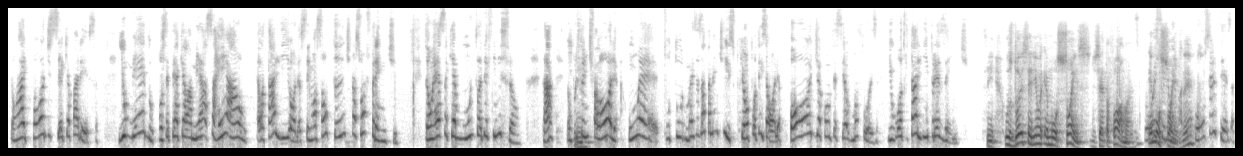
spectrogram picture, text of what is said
Então, ai, pode ser que apareça. E o medo, você tem aquela ameaça real. Ela tá ali, olha, você tem um assaltante na sua frente. Então, essa que é muito a definição, tá? Então, por Sim. isso a gente fala, olha, um é futuro, mas exatamente isso, porque é o potencial. Olha, pode acontecer alguma coisa. E o outro tá ali presente. Sim. Os dois seriam emoções, de certa forma? Emoções, seriam, né? Com certeza,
